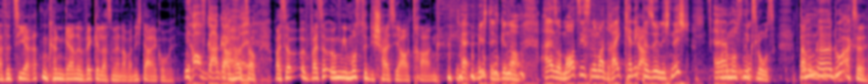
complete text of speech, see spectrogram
Also Zigaretten können gerne weggelassen werden, aber nicht der Alkohol. Auf gar keinen Da hört's Fall. auf. Weißt du, weißt du, irgendwie musst du die Scheiße ja auch tragen. Ja, richtig, genau. Also, Mordzis Nummer drei kenne ich Ja. persönlich nicht. Und du Ähm, musst nichts los. Dann äh, du, Axel,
